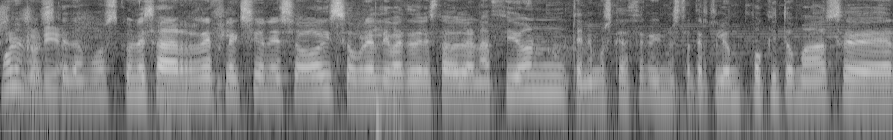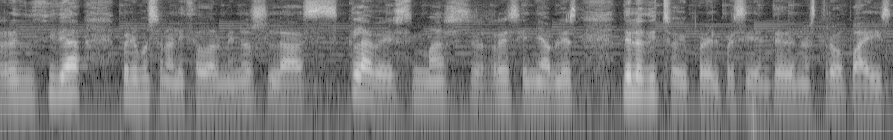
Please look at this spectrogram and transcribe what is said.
bueno, nos quedamos con esas reflexiones hoy sobre el debate del Estado de la Nación. Tenemos que hacer hoy nuestra tertulia un poquito más eh, reducida, pero hemos analizado al menos las claves más reseñables de lo dicho hoy por el presidente de nuestro país.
